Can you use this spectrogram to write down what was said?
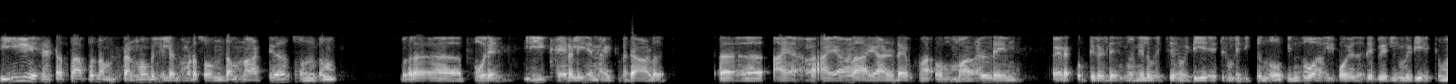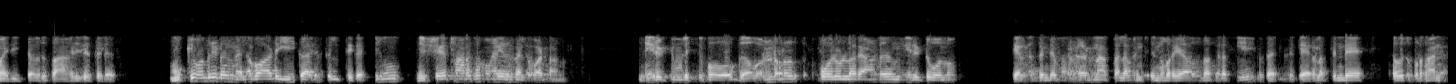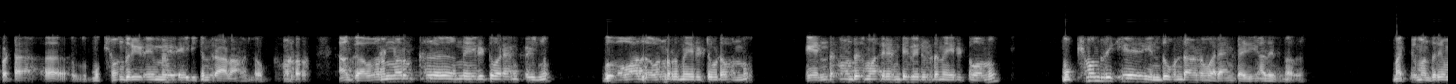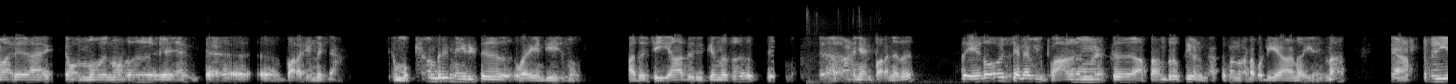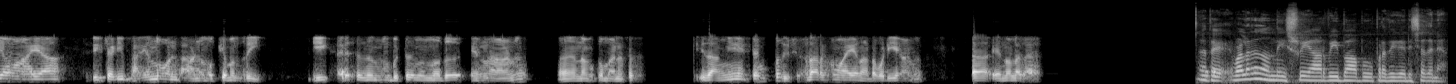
ഈ ഇരട്ടത്താപ്പ് നമ്മുടെ കൺമുമ്പിലില്ല. നമ്മുടെ സ്വന്തം നാട്ടുകാർ സ്വന്തം പൗരൻ ഈ കേരളീയനായിട്ടുള്ള ഒരാൾ അയാൾ അയാളുടെ മകളുടെയും മകളുടെയും പേരക്കുട്ടികളുടെയും മുന്നിൽ വെച്ച് വെടിയേറ്റ് മരിക്കുന്നു. ഹിന്ദുവായി പോയതിന്റെ പേരിൽ വെടിയേറ്റ് മരിച്ച ഒരു സാഹചര്യത്തിൽ മുഖ്യമന്ത്രിയുടെ നിലപാട് ഈ കാര്യത്തിൽ തികച്ചും നിഷേധാർഹമായ ഒരു നിലപാടാണ്. നേരിട്ട് വിളിച്ചപ്പോ ഗവർണർ പോലുള്ള ഒരാൾ നേരിട്ട് വന്നു. കേരളത്തിന്റെ ഭരണഘടനാ തലവൻ എന്ന് പറയാവുന്ന തരത്തിൽ കേരളത്തിന്റെ ഒരു പ്രധാനപ്പെട്ട മുഖ്യമന്ത്രിയുടെയും മേലെ ഇരിക്കുന്ന ഒരാളാണല്ലോ ഗവർണർ. ആ ഗവർണർക്ക് നേരിട്ട് വരാൻ കഴിഞ്ഞു. ഗോവ ഗവർണർ നേരിട്ട് ഇവിടെ വന്നു. കേന്ദ്രമന്ത്രിമാർ രണ്ടുപേരും ഇവിടെ നേരിട്ട് വന്നു. മുഖ്യമന്ത്രിക്ക് എന്തുകൊണ്ടാണ് വരാൻ കഴിയാതിരുന്നത്? മറ്റു മന്ത്രിമാര് ആരൊക്കെ വന്നു എന്നുള്ളത് ഞാൻ പറയുന്നില്ല. മുഖ്യമന്ത്രി നേരിട്ട് വരേണ്ടിയിരുന്നു. അത് ചെയ്യാതിരിക്കുന്നത് ആണ് ഞാൻ പറഞ്ഞത്. അത് ഏതോ ചില വിഭാഗങ്ങൾക്ക് അസംതൃപ്തി ഉണ്ടാക്കുന്ന നടപടിയാണ് എന്ന രാഷ്ട്രീയമായ തിരിച്ചടി ഭയന്നുകൊണ്ടാണ് മുഖ്യമന്ത്രി ഈ കാര്യത്തിൽ നിന്നും വിട്ടുനിന്നത് എന്നാണ് നമുക്ക് മനസ്സിലാക്കുന്നത് ഇത് അങ്ങേയറ്റം പ്രതിഷേധാർഹമായ നടപടിയാണ് എന്നുള്ള കാര്യം. അതെ വളരെ നന്ദി ശ്രീ ആർ വി ബാബു പ്രതികരിച്ചതിന്.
